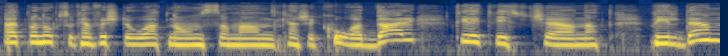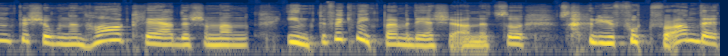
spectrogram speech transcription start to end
att man också kan förstå att någon som man kanske kodar till ett visst kön att vill den personen ha kläder som man inte förknippar med det könet så, så är det ju fortfarande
